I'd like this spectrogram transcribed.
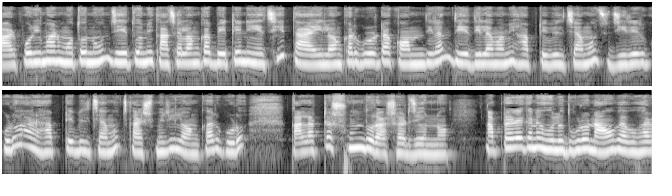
আর পরিমাণ মতো নুন। যেহেতু আমি কাঁচা লঙ্কা বেটে নিয়েছি, তাই লঙ্কার গুঁড়োটা কম দিলাম। দিয়ে দিলাম আমি হাফ টেবিল চামচ জিরের গুঁড়ো আর হাফ টেবিল চামচ কাশ্মীরি লঙ্কার গুঁড়ো। কালারটা সুন্দর আসার জন্য। আপনারা এখানে হলুদ গুঁড়ো নাও ব্যবহার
